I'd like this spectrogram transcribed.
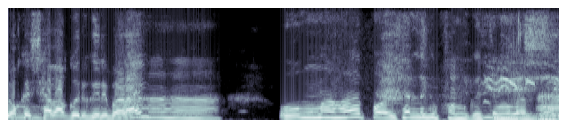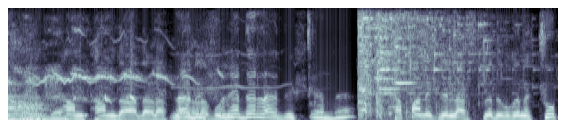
লোকে সেবা করি করি বেড়ায়। হ্যাঁ, হ্যাঁ, হ্যাঁ। ও মনে হয় পয়সার লেগে ফোন করছে মনে হয়। থাম থাম দাঁড়া দাঁড়া দে দে। ছাপা নাকি দেবো কেন? চুপ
